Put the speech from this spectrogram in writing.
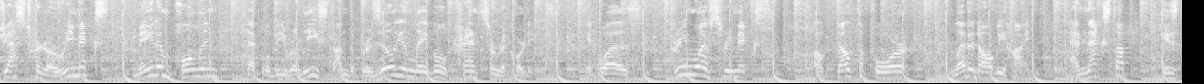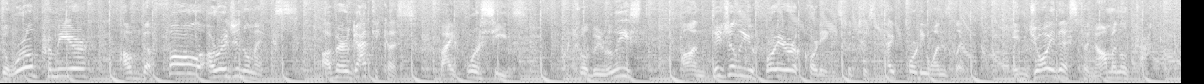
Just heard a remix made in Poland that will be released on the Brazilian label Transfer Recordings. It was Dreamlife's remix of Delta 4, Let It All Behind. And next up is the world premiere of the full original mix of Ergaticus by 4Cs, which will be released on Digital Euphoria Recordings, which is Type 41's label. Enjoy this phenomenal track.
